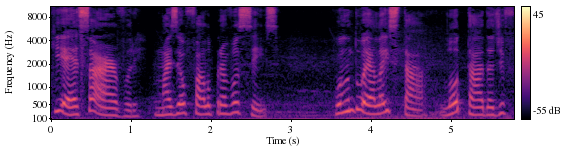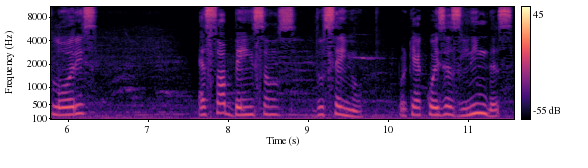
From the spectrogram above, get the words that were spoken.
que é essa árvore. Mas eu falo para vocês, quando ela está lotada de flores, é só bênçãos do Senhor, porque é coisas lindas.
